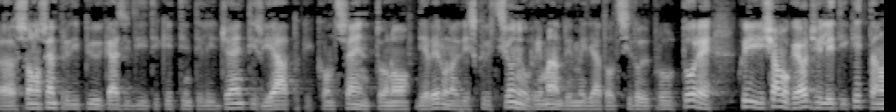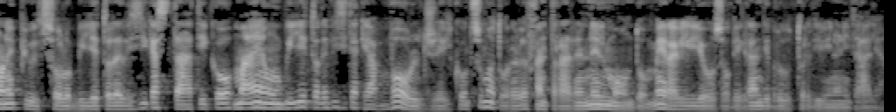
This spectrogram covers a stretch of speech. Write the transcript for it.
Uh, sono sempre di più i casi di etichette intelligenti, di app che consentono di avere una descrizione, un rimando immediato al sito del produttore. Quindi diciamo che oggi l'etichetta non è più il solo biglietto da visita statico, ma è un biglietto da visita che avvolge il consumatore e lo fa entrare nel mondo meraviglioso dei grandi produttori di vino in Italia.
